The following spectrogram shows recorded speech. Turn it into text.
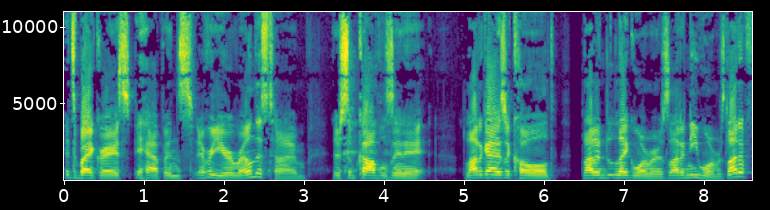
it's a bike race. It happens every year around this time. There's some cobbles in it. A lot of guys are cold. A lot of leg warmers. A lot of knee warmers. A lot of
